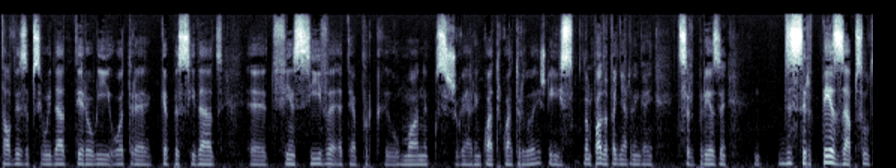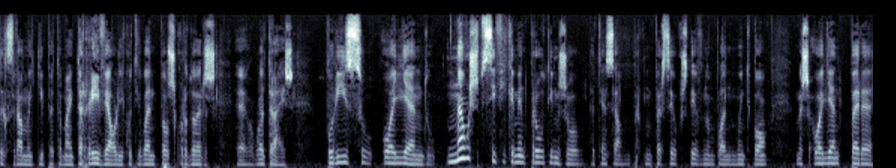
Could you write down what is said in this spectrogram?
talvez a possibilidade de ter ali outra capacidade uh, defensiva, até porque o Mónaco, se jogar em 4-4-2, e isso não pode apanhar ninguém de surpresa, de certeza absoluta que será uma equipa também terrível e acutilante pelos corredores uh, laterais. Por isso, olhando não especificamente para o último jogo, atenção, porque me pareceu que esteve num plano muito bom, mas olhando para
